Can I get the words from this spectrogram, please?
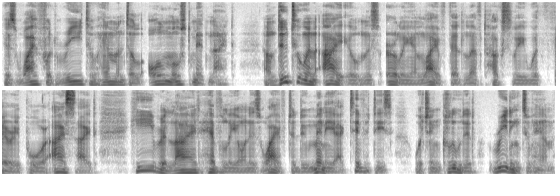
his wife would read to him until almost midnight. Now, due to an eye illness early in life that left Huxley with very poor eyesight, he relied heavily on his wife to do many activities, which included reading to him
